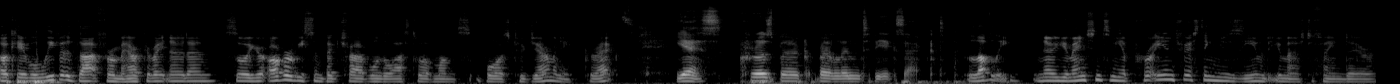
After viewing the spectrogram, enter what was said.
Okay, we'll leave it at that for America right now then. So your other recent big travel in the last 12 months was to Germany, correct? Yes, Kreuzberg, Berlin to be exact. Lovely. Now you mentioned to me a pretty interesting museum that you managed to find there.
